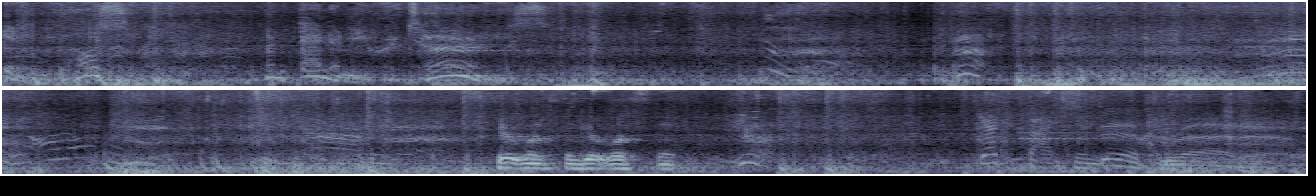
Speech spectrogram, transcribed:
Impossible. An enemy returns. Get Winston, get Winston. Get back in. Step rider.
